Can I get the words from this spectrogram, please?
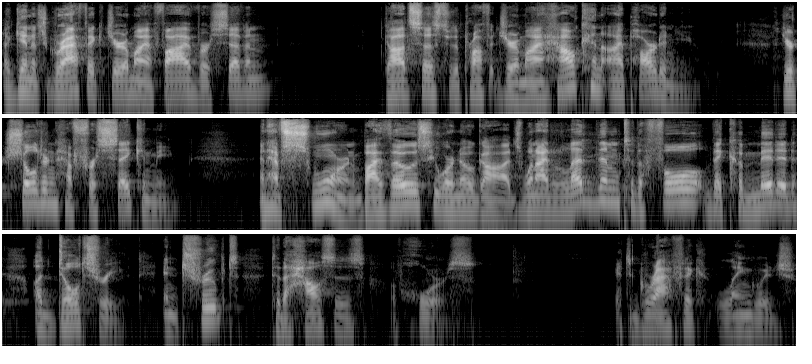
Again, it's graphic Jeremiah 5, verse 7. God says through the prophet Jeremiah, How can I pardon you? Your children have forsaken me and have sworn by those who are no gods. When I led them to the full, they committed adultery and trooped to the houses of whores. It's graphic language.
